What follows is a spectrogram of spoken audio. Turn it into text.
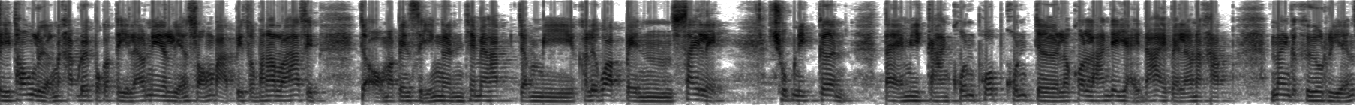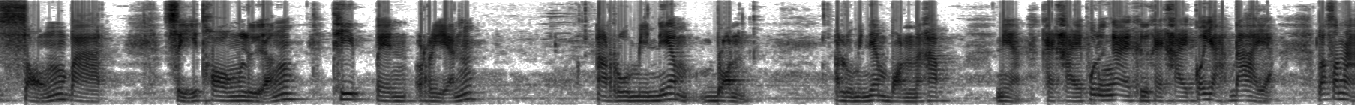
สีทองเหลืองนะครับ โดยปกติแล้วเนี่ยเหรียญ2บาทปี 2550 จะออกมาเป็นสีเงินใช่ไหมครับ จะมีเขาเรียกว่าเป็นไส้เหล็กชุบนิกเกิลแต่มีการค้นพบค้นเจอแล้วก็ร้านใหญ่ๆได้ไปแล้วนะครับ นั่นก็คือเหรียญ2บาท สีทองเหลืองที่เป็นเหรียญอลูมิเนียมบลอนอลูมิเนียมบอลนะครับ เนี่ยใครๆพูดง่ายๆคือใครๆก็อยากได้อะลักษณะ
